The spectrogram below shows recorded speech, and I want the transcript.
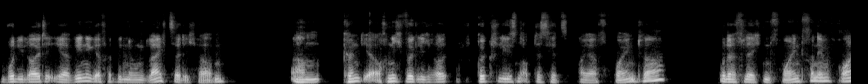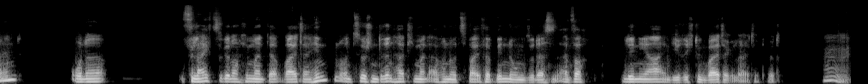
wo die Leute eher weniger Verbindungen gleichzeitig haben, ähm, könnt ihr auch nicht wirklich rückschließen, ob das jetzt euer Freund war oder vielleicht ein Freund von dem Freund oder vielleicht sogar noch jemand da weiter hinten und zwischendrin hat jemand einfach nur zwei Verbindungen, sodass es einfach linear in die Richtung weitergeleitet wird. Hm.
